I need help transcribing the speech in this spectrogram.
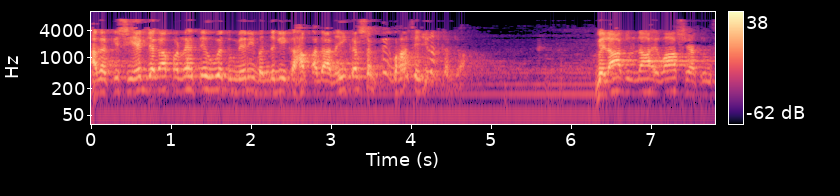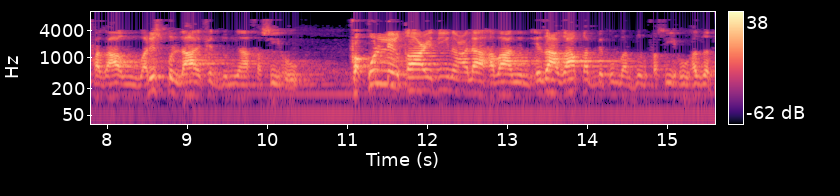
اگر کسی ایک جگہ پر رہتے ہوئے تم میری بندگی کا حق ادا نہیں کر سکتے، وہاں سے ہجرت کر جاؤ۔ بلاد اللہ واسعت الفضا و اللہ فی دنیا فصیح ہو فقل القاعدین اعلی حوان اعزازاقت بکم مرد الفصیح حضرت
